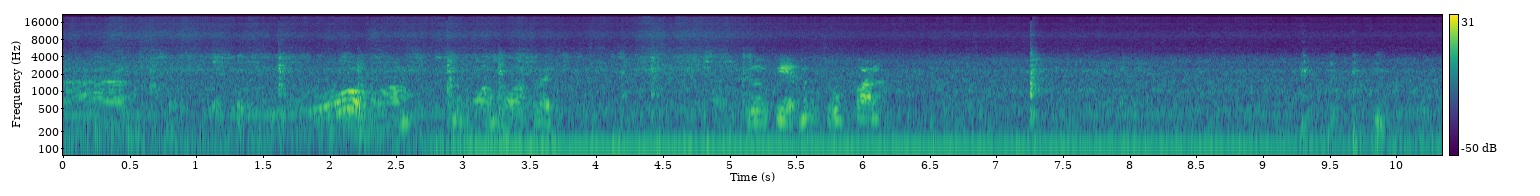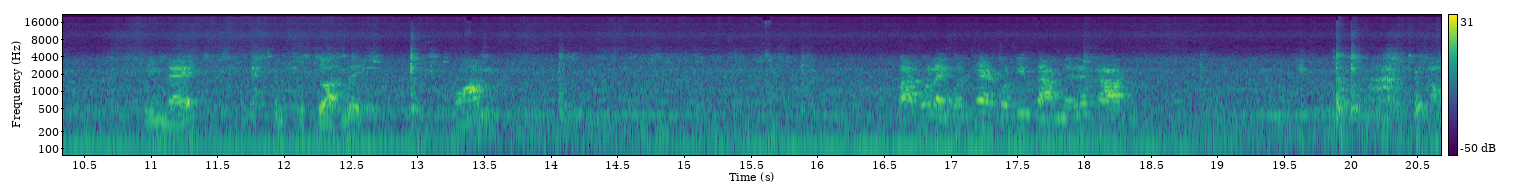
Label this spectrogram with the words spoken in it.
ละโอ้หอมหอมหอมเลยเครื่องเทศมันสุกก่อนยังไงสุดยอดเลยหอมฝากกดไลค์กดแชร์กดติดตามเลยนะครับ เอ้า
